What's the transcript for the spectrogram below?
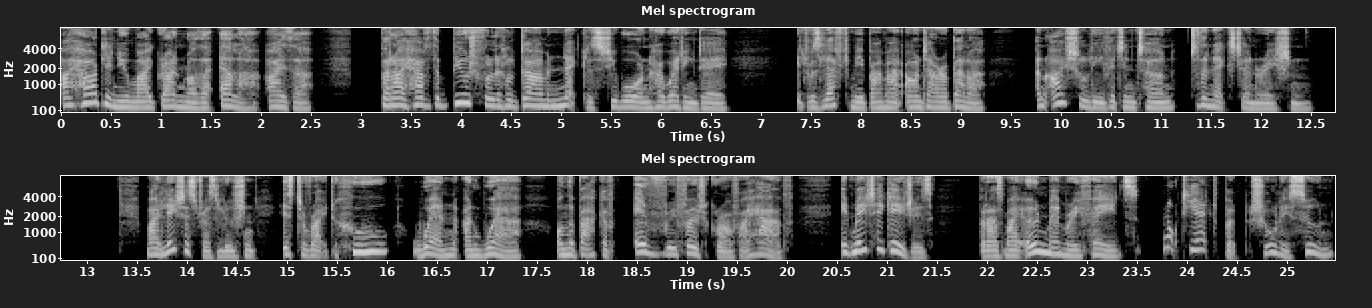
I hardly knew my grandmother Ella either, but I have the beautiful little diamond necklace she wore on her wedding day. It was left me by my Aunt Arabella, and I shall leave it in turn to the next generation. My latest resolution is to write who, when, and where on the back of every photograph I have. It may take ages, but as my own memory fades, not yet, but surely soon.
